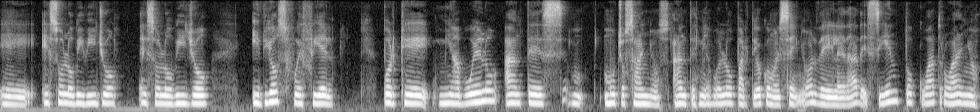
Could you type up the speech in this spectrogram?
eh, eso lo viví yo, eso lo vi yo, y Dios fue fiel, porque mi abuelo antes, muchos años antes, mi abuelo partió con el Señor de la edad de 104 años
